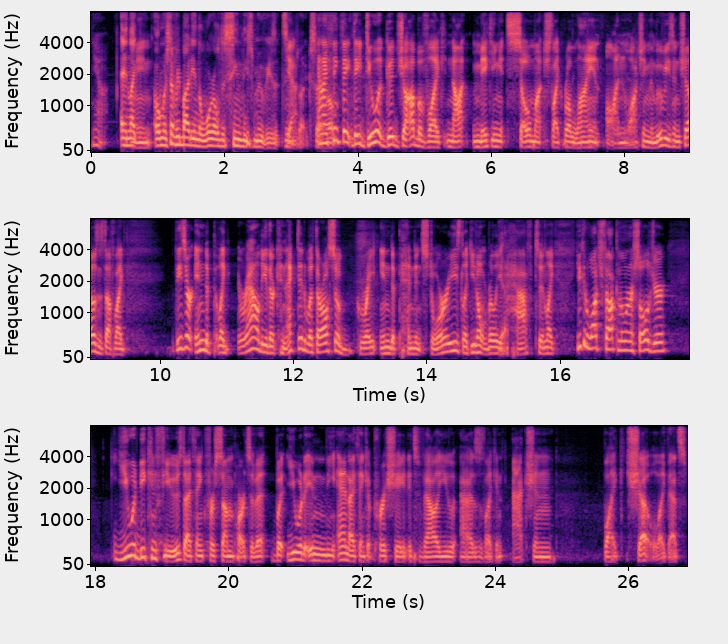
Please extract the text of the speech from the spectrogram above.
yeah, And like I mean, almost everybody in the world has seen these movies. It Yeah, seems like so. and I think they, they do a good job of like not making it so much like reliant on watching the movies and shows and stuff. Like these are indep- like in reality they're connected, but they're also great independent stories. Like you don't really have to like you could watch Falcon and the Winter Soldier. You would be confused, I think, for some parts of it, but you would in the end, I think, appreciate its value as like an action like show. Like that's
